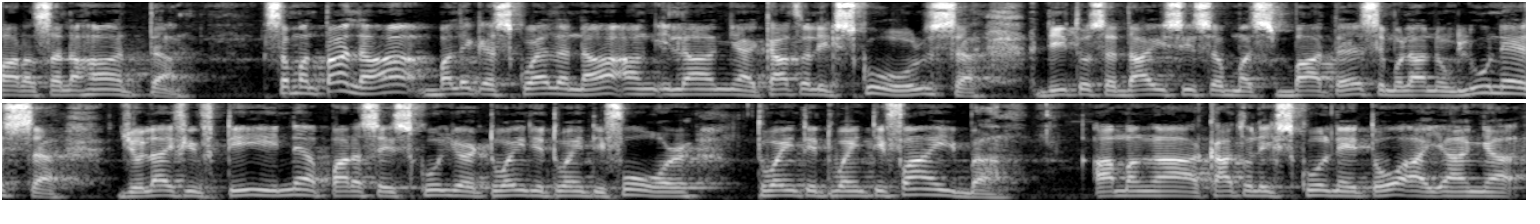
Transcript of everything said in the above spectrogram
para sa lahat. Samantala, balik eskwela na ang ilang Catholic schools dito sa Diocese of Masbate simula nung lunes, July 15 uh, para sa school year 2024-2025. Ang mga Catholic school na ito ay ang uh,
